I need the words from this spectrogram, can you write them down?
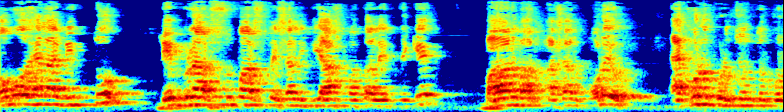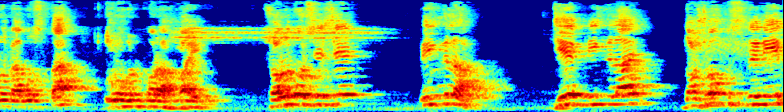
অবহেলায় মৃত্যু ডেবরার সুপার স্পেশালিটি হাসপাতালের থেকে বারবার আসার পরেও এখনও পর্যন্ত কোনো ব্যবস্থা গ্রহণ করা হয়নি। সর্বশেষে পিংলা, যে পিংলায় দশম শ্রেণির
